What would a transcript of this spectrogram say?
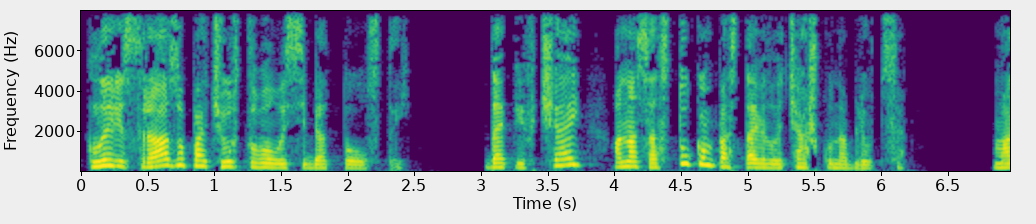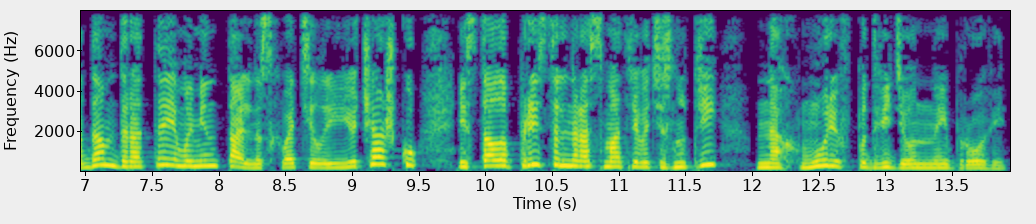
Клэри сразу почувствовала себя толстой. Допив чай, она со стуком поставила чашку на блюдце. Мадам Доротея моментально схватила ее чашку и стала пристально рассматривать изнутри, нахмурив подведенные брови.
